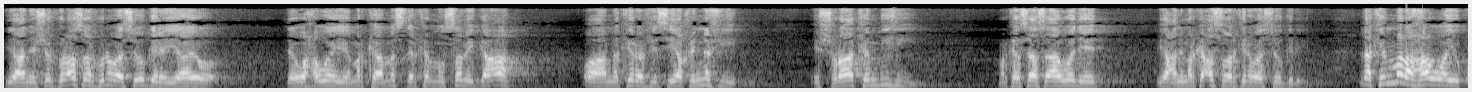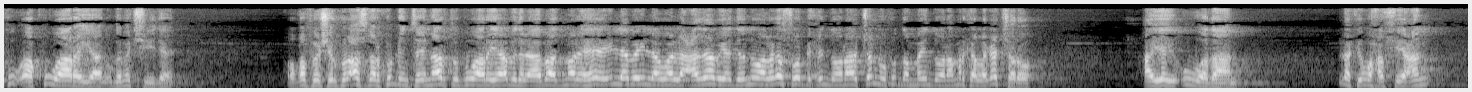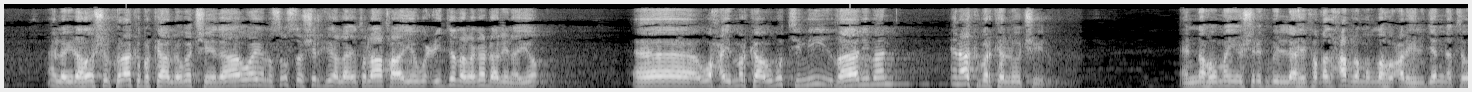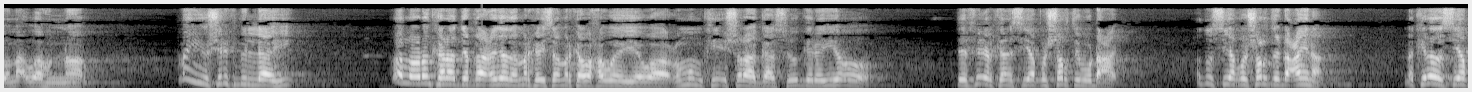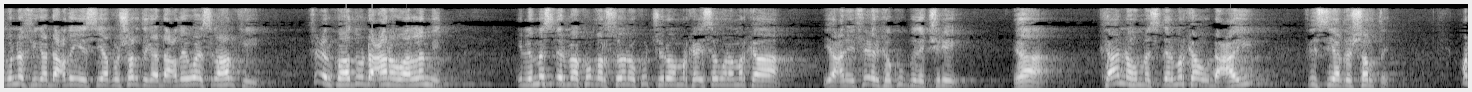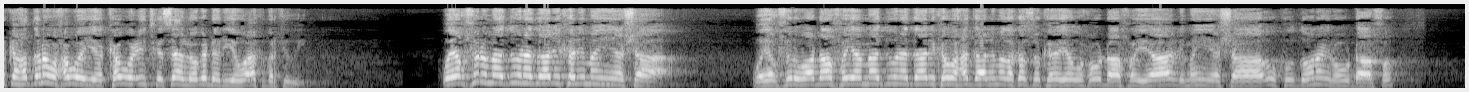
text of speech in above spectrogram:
yani shirkulasqarkuna waa soo gelayaayo dee waxa weeye marka masderkan munsabiga ah waa nakira fii siyaaqi nafyi ishraakan bihi. Marka saas aawadeed yani marka asqarkiina waa soo gelaya laakiin ma laha way waa ku waarayaan ugama jeedaan. Oo qofka shirkul asqar ku dhintay naartuu ku waaraya abadal aabaad ma lehe ilaaba ilaa waa la cadaabaya deedna waa laga soo bixin doonaa jannuu ku dambayn doonaa marka laga jaro ayay u wadaan. Laakiin waxa fiican in la yidhahdo shirkul akbarkaa looga jeedaa waayo nusuusta shirkiga la itlaaqaayo waciidada laga dhalinayo waxay markaa ugu timi haaliban in akbarka loo jeedo. Inahu man yushrik biاllahi faqad xarama allahu calayhi aljannata wa ma'waahu man yushrik billaahi waa la odhan karaa dee qaacidada markaysa marka waxa weeye waa cumuumkii ishraaggaa soo gelaya oo dee ficilkan siyaaqu shardi buu dhacay. Hadduu siyaaqu shardi dhacayna nakirada siyaaqu nafyiga dhacday iyo siyaaqu shardiga dhacday waa isla halkii. Ficilku hadduu dhacana waa la mid. Ila masder baa ku qarsoon oo ku jiro marka isaguna markaa yani ficilka ku guda jire. Ya. Kaannahu masder marka uu dhacay fii siyaaqi shardi. Marka haddana waxa weeye ka waciidka saa looga dhaliyey waa akbarkii wey wayakfiru maa duuna dalika liman yashaa wayakfiru waa dhaafayaa maa duuna dalika waxa gaalnimada ka sokeeya wuxuu dhaafayaa liman yashaau kuu doono inuu u dhaafo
